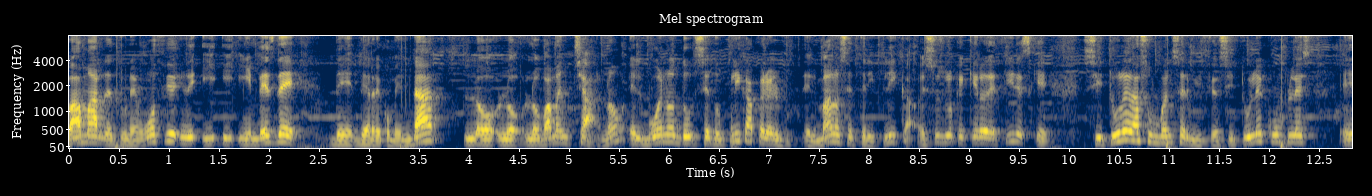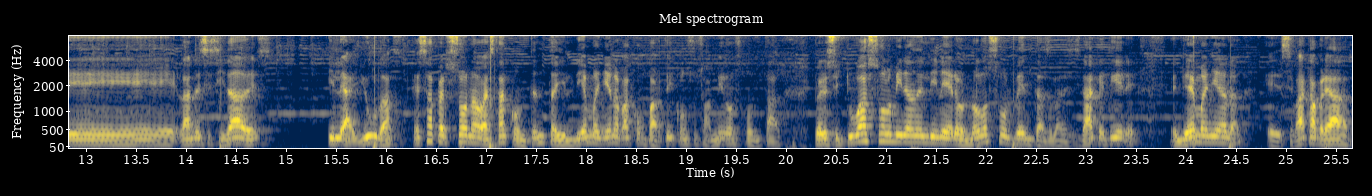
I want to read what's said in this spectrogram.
va a amar de tu negocio y, en vez de, recomendar, lo, va a manchar, ¿no? El bueno se duplica, pero el, el malo se triplica. Eso es lo que quiero decir, es que si tú le das un buen servicio, si tú le cumples eh, las necesidades, y le ayudas, esa persona va a estar contenta y el día de mañana va a compartir con sus amigos con tal. Pero si tú vas solo mirando el dinero, no lo solventas, la necesidad que tiene, el día de mañana eh, se va a cabrear,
